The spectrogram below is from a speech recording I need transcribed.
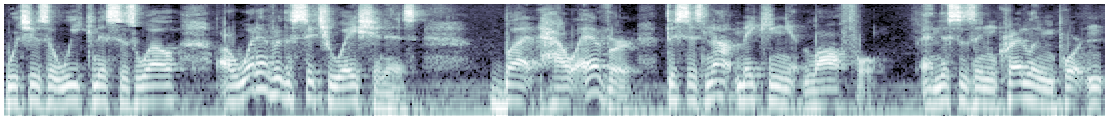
which is a weakness as well, or whatever the situation is. But however, this is not making it lawful. And this is an incredibly important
